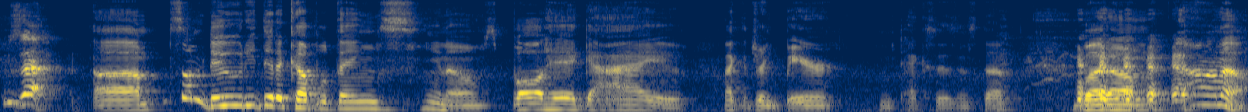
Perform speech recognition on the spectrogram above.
Who's that? Um, some dude, he did a couple things, you know, bald head guy who liked to drink beer in Texas and stuff. But um, I don't know.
